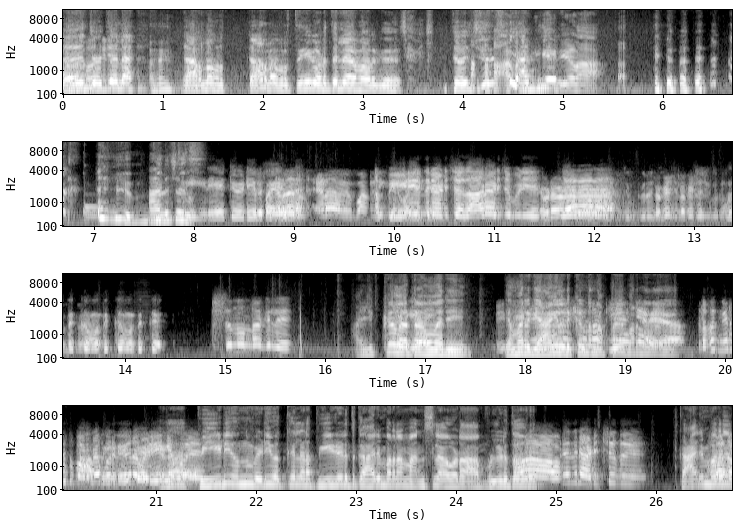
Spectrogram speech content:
അത് ചോദിച്ചല്ല. കാരണം കാരണം വൃത്തിക്ക് കൊടുത്തില്ലേ അവർക്ക് ചോദിച്ചു ആലോചിച്ചു അഴുക്കളാട്ടോ അവന്മാര്. അവന്മാര് ഗ്യാങ്ങിൽ എടുക്കണ്ടെന്ന് അപ്പഴേ പറഞ്ഞു പീടി ഒന്നും വെടി വെക്കല്ലടാ പീടി എടുത്ത് കാര്യം പറഞ്ഞാൽ മനസ്സിലാവടാ. പുള്ളിയെടുത്ത് കാര്യം പറഞ്ഞു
